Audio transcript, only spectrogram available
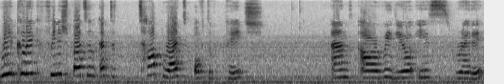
We click finish button at the top right of the page and our video is ready.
